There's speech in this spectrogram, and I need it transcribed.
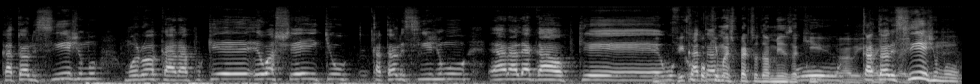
catolicismo, morou, cara, porque eu achei que o catolicismo era legal, porque o Fica um catoli- pouquinho mais perto da mesa aqui. o Aí, aí, aí. catolicismo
